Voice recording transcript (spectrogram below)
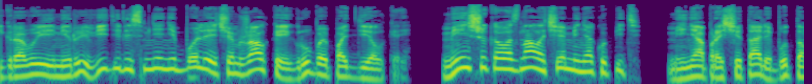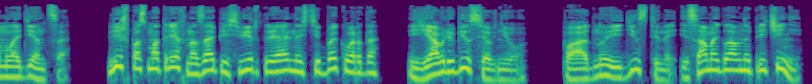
игровые миры виделись мне не более чем жалкой и грубой подделкой. Меньшикова знала, чем меня купить. Меня просчитали, будто младенца. Лишь посмотрев на запись вирт реальности Бэкварда, я влюбился в него. По одной единственной и самой главной причине.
